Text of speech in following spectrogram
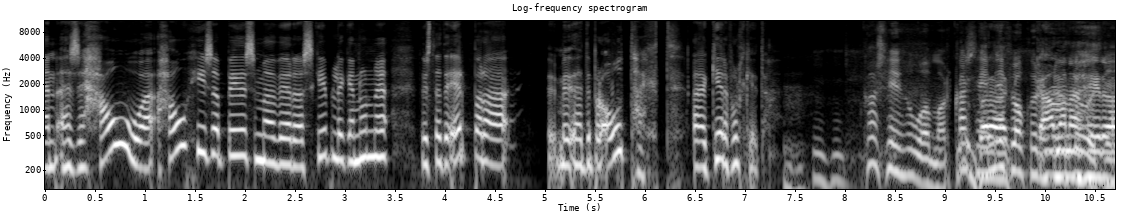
en þessi há, háhísabið sem að vera skipleika núna, þú veist, þetta er bara þetta er bara ótækt að gera fólki þetta mm -hmm. Hvað segir þú Ómar? Hvað segir þið flokkur? Gaman að heyra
